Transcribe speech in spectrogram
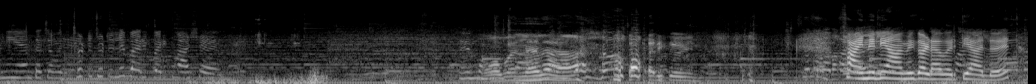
पाणी आहे आणि त्याच्यामध्ये छोटे छोटे लय बारीक बारीक मासे आहेत. मोबाईल नाही ना. तारीख होईल. फायनली आम्ही गडावरती आलो आहेत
